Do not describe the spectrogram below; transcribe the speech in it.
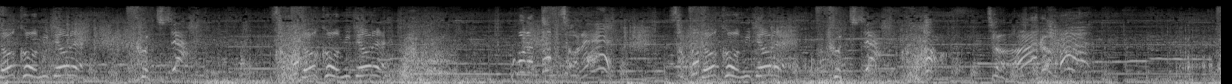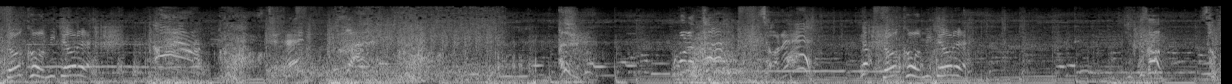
どこを見ておれこっちじゃ。どこを見ておれもらったそれどこを見ておれ？こっちじゃはっとあるはどこを見ておれこを見ておれ行くぞそこ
